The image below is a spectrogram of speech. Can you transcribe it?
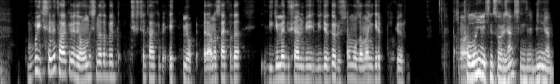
bu ikisini takip ediyorum. Onun dışında da böyle açıkça takip ettiğim yok. Eğer ana sayfada ilgime düşen bir video görürsem o zaman girip bakıyorum. Ama- Polonya için soracağım şimdi bilmiyorum.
